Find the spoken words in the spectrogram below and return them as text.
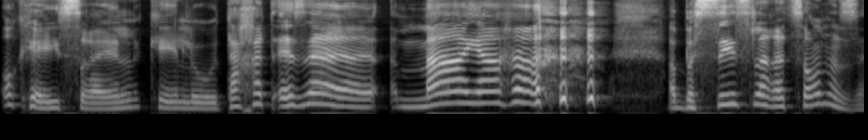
אוקיי, ישראל, כאילו, תחת איזה... מה היה הבסיס לרצון הזה?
